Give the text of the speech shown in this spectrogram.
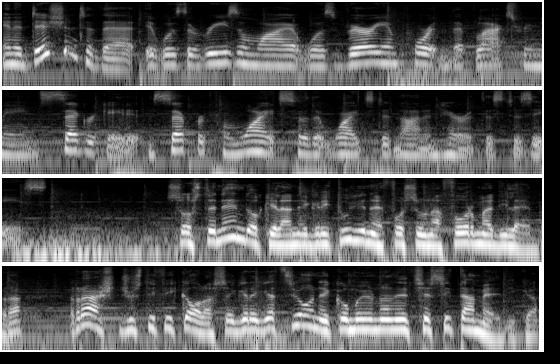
In addition to that, it was the reason why it was very important that blacks remain segregated and separate from whites so that whites did not inherit this disease. Sostenendo che la negritudine fosse una forma di lebbra, Rush giustificò la segregazione come una necessità medica.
